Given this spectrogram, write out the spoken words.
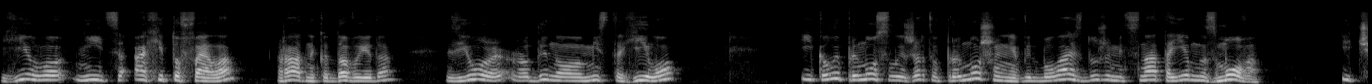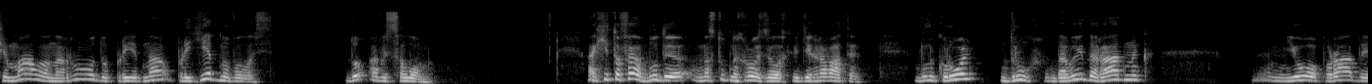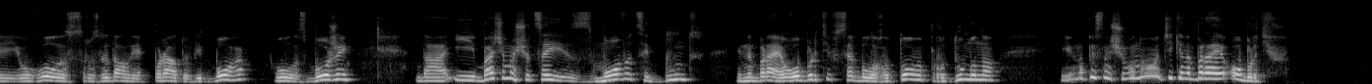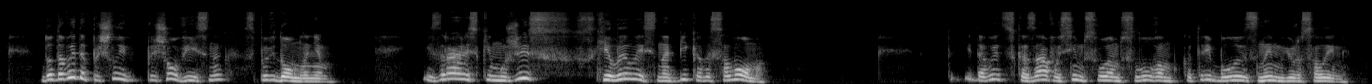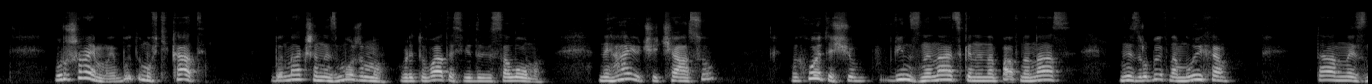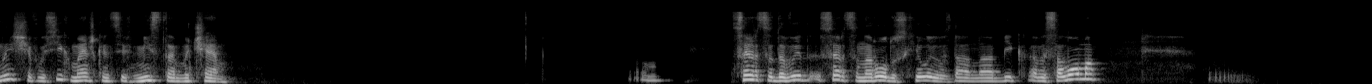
гілонійця Ахітофела, радника Давида, з його родинного міста Гіло. І коли приносили жертвоприношення, відбулася дуже міцна таємна змова. І чимало народу приєднувалось до Авесалому. Ахітофел буде в наступних розділах відігравати велику роль, друг Давида, радник. Його поради, його голос розглядали як пораду від Бога голос Божий. Да, І бачимо, що цей змова, цей бунт, він набирає обертів, все було готово, продумано. І написано, що воно тільки набирає обертів. До Давида прийшли, прийшов вісник з повідомленням. Ізраїльські мужі схилились на бік Авесалома. Тоді Давид сказав усім своїм слугам, котрі були з ним в Єрусалимі: Вирушаємо і будемо втікати бо інакше не зможемо врятуватись від Вісалома. Не гаючи часу, виходьте, щоб він зненацька не напав на нас, не зробив нам лиха та не знищив усіх мешканців міста мечем. Серце Давид, серце народу схилилось да, на бік Авесалома.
